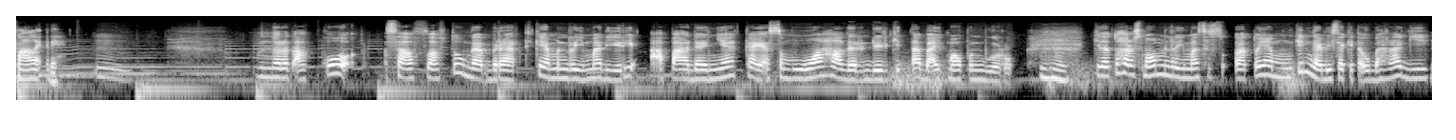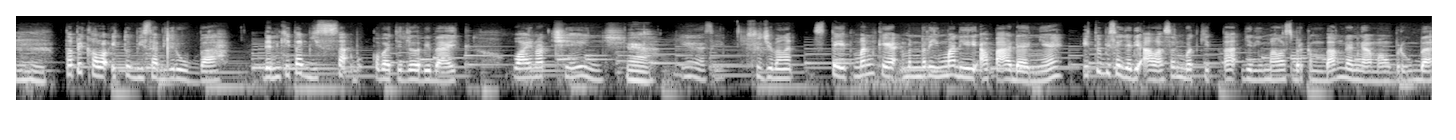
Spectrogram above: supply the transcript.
Vale deh Hmm. Menurut aku self love tuh nggak berarti kayak menerima diri apa adanya kayak semua hal dari diri kita baik maupun buruk. Kita tuh harus mau menerima sesuatu yang mungkin nggak bisa kita ubah lagi. Tapi kalau itu bisa dirubah dan kita bisa kok jadi lebih baik, why not change? ya Iya gak sih? Setuju banget. Statement kayak menerima diri apa adanya itu bisa jadi alasan buat kita jadi malas berkembang dan nggak mau berubah.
